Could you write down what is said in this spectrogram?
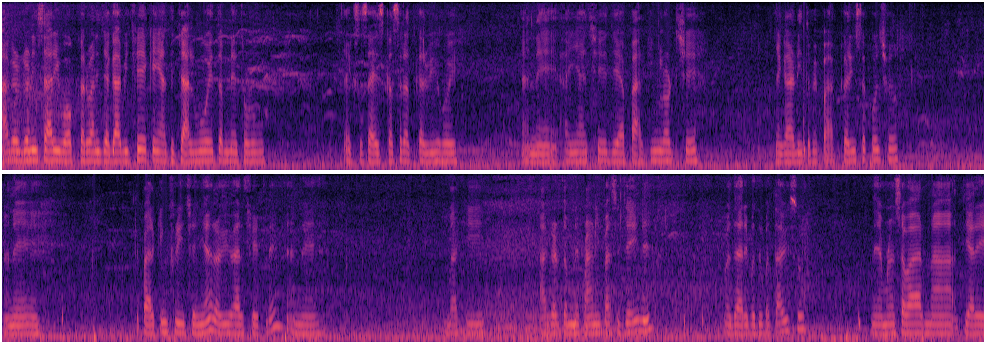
આગળ ઘણી સારી વોક કરવાની જગા બી છે, કે અહીંયાથી ચાલવું હોય, તમને થોડું એક્સરસાઇઝ કસરત કરવી હોય. અને અહીંયા છે જે આ પાર્કિંગ લોટ છે. ત્યાં ગાડી તમે પાર્ક કરી શકો છો. અને પાર્કિંગ ફ્રી છે અહીંયા, રવિવાર છે એટલે. અને બાકી આગળ તમને પાણી પાસે જઈને વધારે બધું બતાવીશું. ને હમણાં સવારના અત્યારે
